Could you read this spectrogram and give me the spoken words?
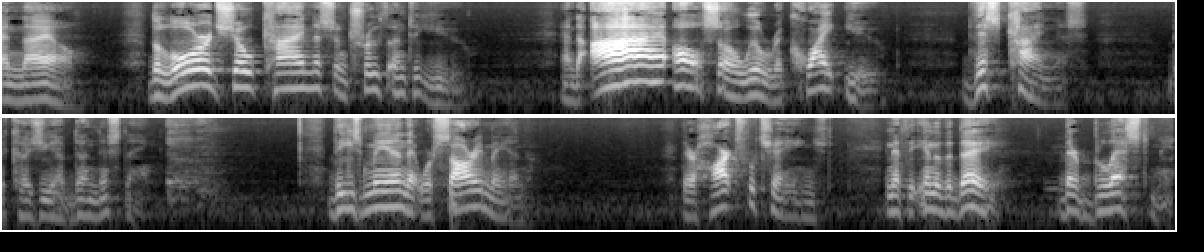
And now the Lord show kindness and truth unto you, and I also will requite you this kindness because you have done this thing these men that were sorry men, their hearts were changed. And at the end of the day, they're blessed men.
